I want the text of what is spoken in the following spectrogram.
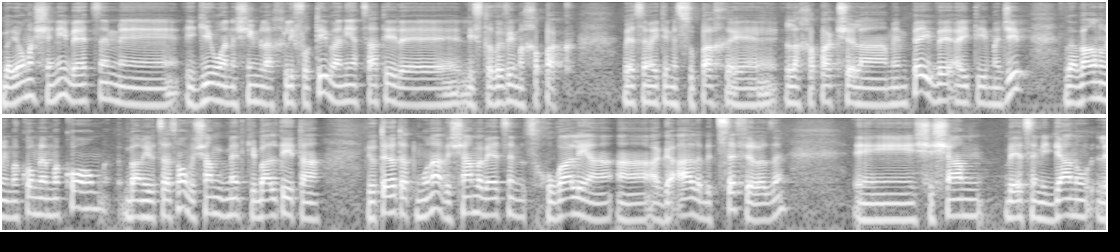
ביום השני בעצם אה, הגיעו אנשים להחליף אותי ואני יצאתי להסתובב עם החפ"ק. בעצם הייתי מסופח אה, לחפ"ק של המ"פ והייתי עם הג'יפ ועברנו ממקום למקום במבצע עצמו ושם באמת קיבלתי את ה, יותר את התמונה ושם בעצם זכורה לי ההגעה לבית ספר הזה. אה, ששם בעצם הגענו, ל...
